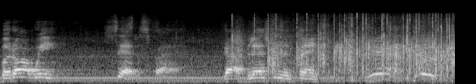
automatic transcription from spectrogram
but are we satisfied? God bless you and thank you. Yeah.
